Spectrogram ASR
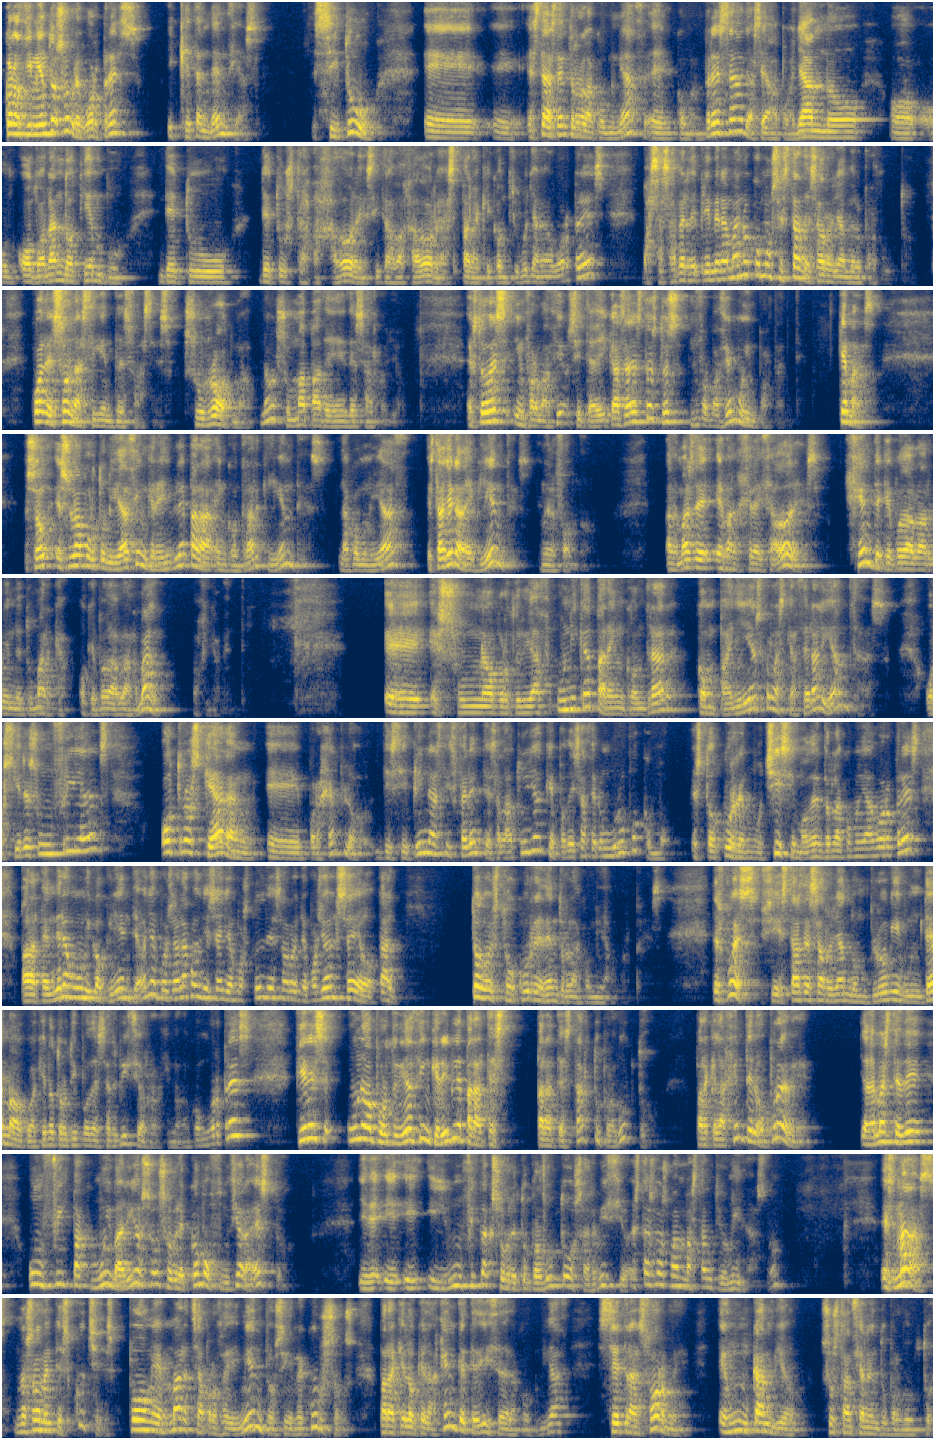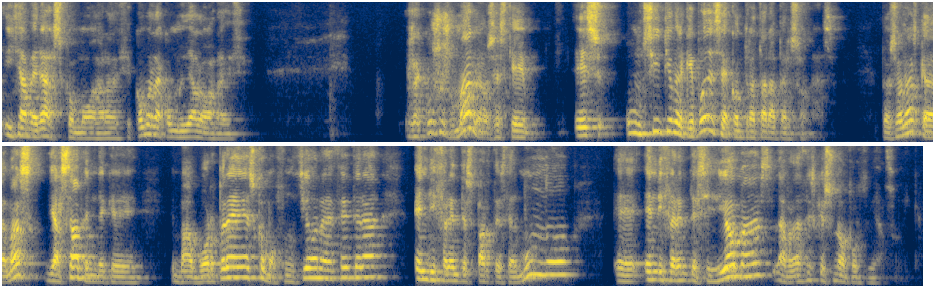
Conocimiento sobre WordPress y qué tendencias. Si tú estás dentro de la comunidad como empresa, ya sea apoyando o donando tiempo de tu de tus trabajadores y trabajadoras para que contribuyan a WordPress, vas a saber de primera mano cómo se está desarrollando el producto. ¿Cuáles son las siguientes fases? Su roadmap, ¿no? su mapa de desarrollo. Esto es información. Si te dedicas a esto, esto es información muy importante. ¿Qué más? es una oportunidad increíble para encontrar clientes. La comunidad está llena de clientes, en el fondo. Además de evangelizadores, gente que pueda hablar bien de tu marca o que pueda hablar mal, lógicamente. Eh, es una oportunidad única para encontrar compañías con las que hacer alianzas. O si eres un freelance, otros que hagan, eh, por ejemplo, disciplinas diferentes a la tuya, que podéis hacer un grupo, como esto ocurre muchísimo dentro de la comunidad WordPress, para atender a un único cliente. Oye, pues yo hago el diseño, pues tú el desarrollo, pues yo el SEO, tal. Todo esto ocurre dentro de la comunidad WordPress. Después, si estás desarrollando un plugin, un tema o cualquier otro tipo de servicio relacionado con WordPress, tienes una oportunidad increíble para testar para testar tu producto, para que la gente lo pruebe y además te dé un feedback muy valioso sobre cómo funciona esto y, un feedback sobre tu producto o servicio. Estas dos van bastante unidas, ¿no? Es más, no solamente escuches, pon en marcha procedimientos y recursos para que lo que la gente te dice de la comunidad se transforme en un cambio sustancial en tu producto y ya verás cómo agradece, cómo la comunidad lo agradece. Recursos humanos, es que es un sitio en el que puedes contratar a personas. Personas que además ya saben de qué va WordPress, cómo funciona, etcétera, en diferentes partes del mundo, eh, en diferentes idiomas. La verdad es que es una oportunidad única.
